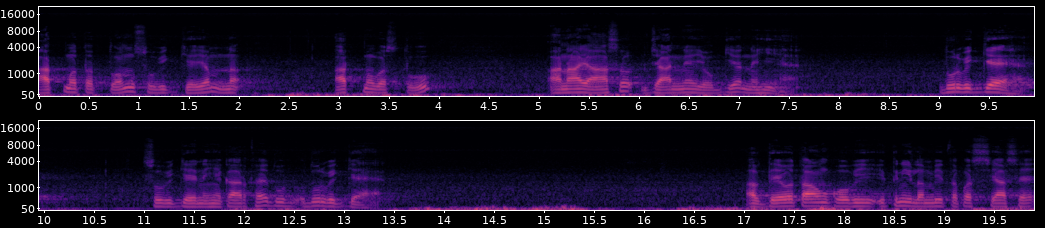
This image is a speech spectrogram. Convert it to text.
आत्मतत्व सुविज्ञेयम न। आत्मवस्तु अनायास जानने योग्य नहीं है। दुर्विज्ञ है। सुविज्ञ नहीं का अर्थ है? दुर्विज्ञ है। अब देवताओं को भी इतनी लंबी तपस्या से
